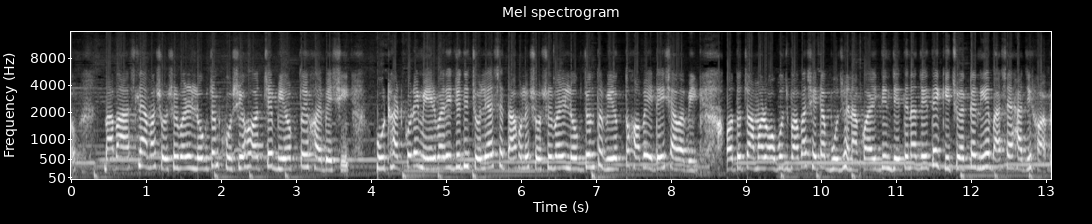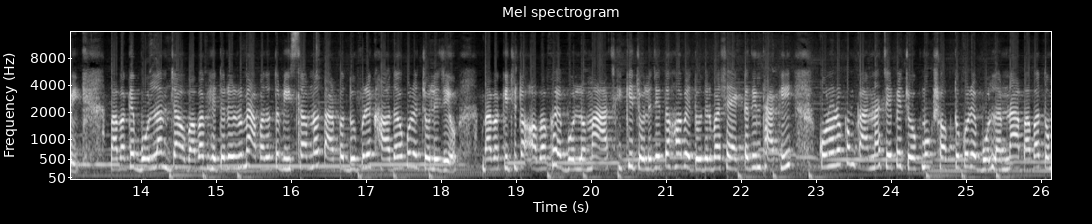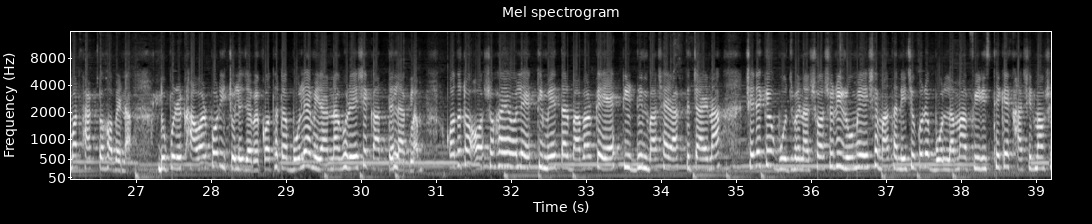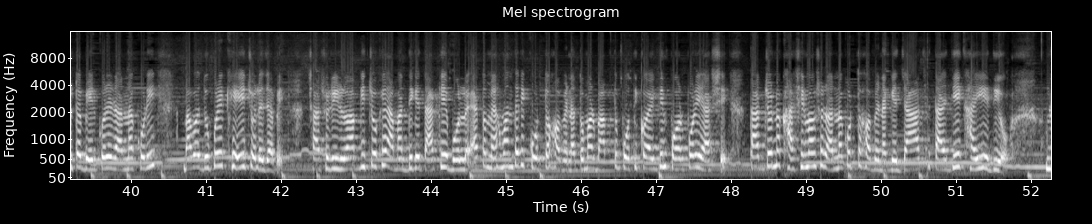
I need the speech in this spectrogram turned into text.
বাবা আসলে আমার শ্বশুরবাড়ির লোকজন খুশি হওয়ার চেয়ে বিরক্তই হয় বেশি। হুটহাট করে মেয়ের বাড়ি যদি চলে আসে তাহলে শ্বশুরবাড়ির লোকজন তো বিরক্ত হবে, এটাই স্বাভাবিক। অথচ আমার অবুজ বাবা সেটা বুঝে না। কয়েকদিন যেতে না যেতে কিছু একটা নিয়ে বাসায় হাজির হবেই বাবাকে বললাম, যাও বাবা, ভেতরের রুমে আপাতত বিশ্রাম নাও, তারপর দুপুরে খাওয়া দাওয়া করে চলে যেও। বাবা কিছুটা অবাক হয়ে বলল, মা, আজকে কি চলে যেতে হবে? তোদের বাসায় একটা দিন থাকি? কোনো রকম কান্না চেপে চোখ মুখ শক্ত করে বললাম, না বাবা, তোমার থাকতে হবে না। দুপুরে খাওয়ার পরই চলে যাবে। কথাটা বলে আমি রান্নাঘরে এসে কাঁদতে লাগলাম। কতটা অসহায় হলে একটি মেয়ে তার বাবাকে একটি দিন বাসায় রাখতে চায় না, সেটা কেউ বুঝবে না। সরাসরি রুমে এসে মাথা নিচু করে বললাম, মা, ফ্রিজ থেকে খাসির মাংসটা বের করে রান্না করি। বাবা দুপুরে খেয়েই চলে যাবে। শাশুড়ি রাগি চোখে আমার দিকে তাকিয়ে বলল, এত মেহমানদারি করতে হবে না, তোমার বাপ তো প্রতি কয়েকদিন পর পরই আসে। তার জন্য খাসির মাংস রান্না করতে হবে নাকি? যা আছে তাই দিয়ে খাইয়ে দিও।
